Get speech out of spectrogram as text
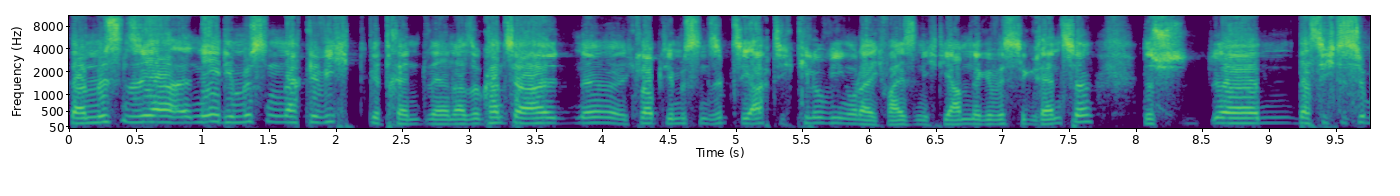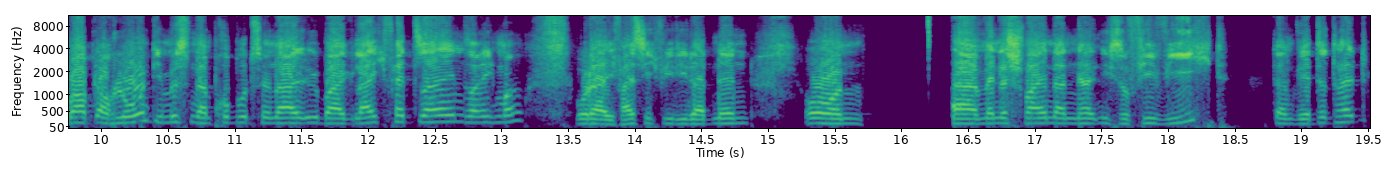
dann müssen sie ja, nee, die müssen nach Gewicht getrennt werden. Also kannst ja halt, ne, ich glaube, die müssen 70, 80 Kilo wiegen oder ich weiß nicht, die haben eine gewisse Grenze. Das, ähm, dass sich das überhaupt auch lohnt, die müssen dann proportional überall gleich fett sein, sag ich mal. Oder ich weiß nicht, wie die das nennen. Und äh, wenn das Schwein dann halt nicht so viel wiegt, dann wird das halt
